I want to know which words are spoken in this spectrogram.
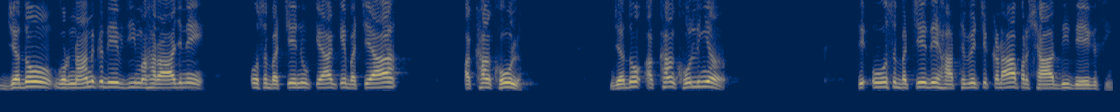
ਜਦੋਂ ਗੁਰੂ ਨਾਨਕ ਦੇਵ ਜੀ ਮਹਾਰਾਜ ਨੇ ਉਸ ਬੱਚੇ ਨੂੰ ਕਿਹਾ ਕਿ ਬੱਚਿਆ, ਅੱਖਾਂ ਖੋਲ। ਜਦੋਂ ਅੱਖਾਂ ਖੋਲੀਆਂ ਤੇ ਉਸ ਬੱਚੇ ਦੇ ਹੱਥ ਵਿੱਚ ਕੜਾਹ ਪ੍ਰਸ਼ਾਦ ਦੀ ਦੇਗ ਸੀ।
